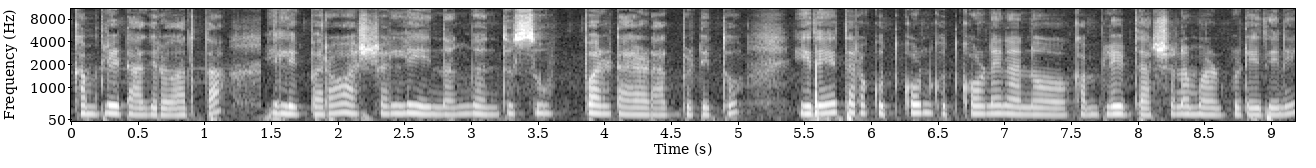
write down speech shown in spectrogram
ಕಂಪ್ಲೀಟ್ ಆಗಿರೋ ಅರ್ಥ. ಇಲ್ಲಿಗೆ ಬರೋ ಅಷ್ಟರಲ್ಲಿ ನಂಗಂತೂ ಸೂಪರ್ ಟಯರ್ಡ್ ಆಗಿಬಿಟ್ಟಿತ್ತು. ಇದೇ ಥರ ಕುತ್ಕೊಂಡು ಕುತ್ಕೊಂಡೇ ನಾನು ಕಂಪ್ಲೀಟ್ ದರ್ಶನ ಮಾಡಿಬಿಟ್ಟಿದ್ದೀನಿ.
